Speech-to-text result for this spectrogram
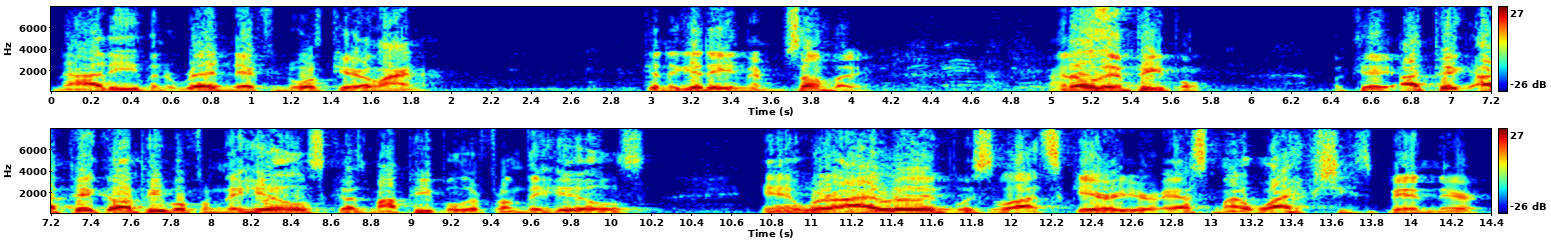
Not even a redneck from North Carolina. Gonna get amen from somebody. I know them people. Okay, I pick I pick on people from the hills because my people are from the hills. And where I live was a lot scarier. Ask my wife, she's been there.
